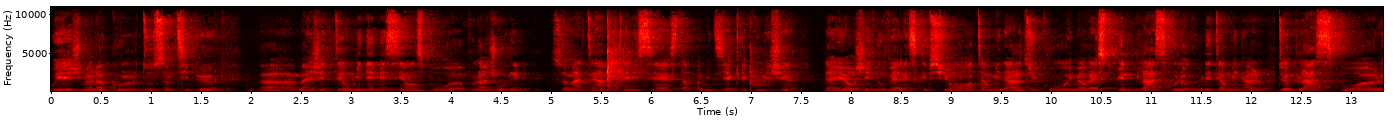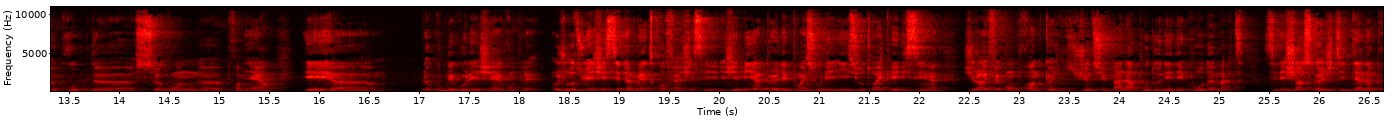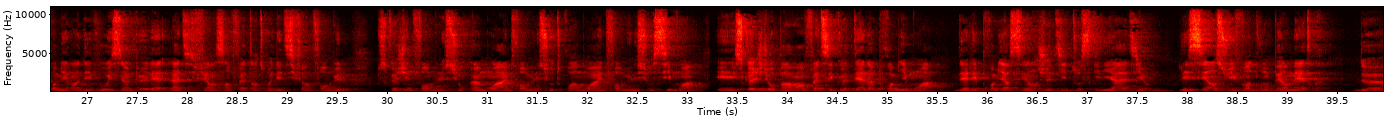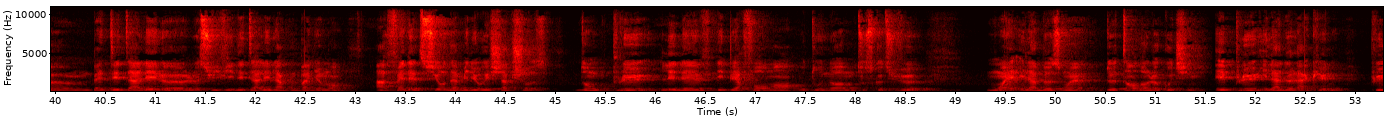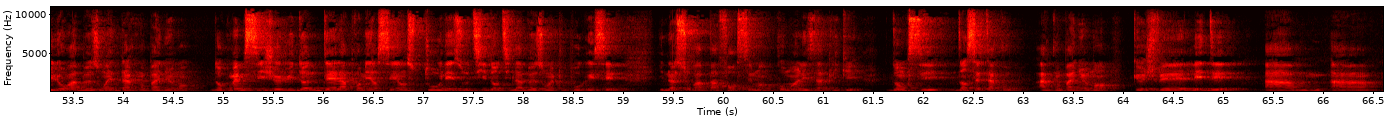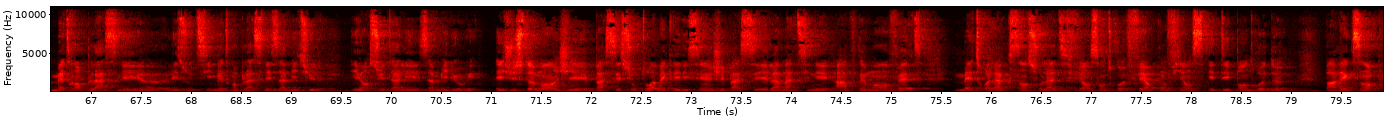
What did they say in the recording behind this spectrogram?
Oui, je me la coule douce un petit peu. Euh, j'ai terminé mes séances pour, euh, pour la journée. Ce matin avec les lycéens, cet après-midi avec les collégiens. D'ailleurs, j'ai une nouvelle inscription en terminale. Du coup, il me reste une place pour le groupe des terminales, deux places pour euh, le groupe de seconde première et le groupe des collégiens complet. Aujourd'hui, j'essaie de mettre, enfin, j'ai mis un peu les points sous les i, surtout avec les lycéens. Je leur ai fait comprendre que je ne suis pas là pour donner des cours de maths. C'est des choses que je dis dès le premier rendez-vous et c'est un peu la différence en fait entre les différentes formules, parce que j'ai une formule sur un mois, une formule sur trois mois, une formule sur six mois. Et ce que je dis aux parents en fait, c'est que dès le premier mois, dès les premières séances, je dis tout ce qu'il y a à dire. Les séances suivantes vont permettre ben, d'étaler le suivi, d'étaler l'accompagnement, afin d'être sûr d'améliorer chaque chose. Donc, plus l'élève est performant, autonome, tout ce que tu veux, moins il a besoin de temps dans le coaching. Et plus il a de lacunes, plus il aura besoin d'accompagnement. Donc, même si je lui donne dès la première séance tous les outils dont il a besoin pour progresser, il ne saura pas forcément comment les appliquer. Donc, c'est dans cet accompagnement que je vais l'aider à, mettre en place euh, les, outils, mettre en place les habitudes et ensuite à les améliorer. Et justement, j'ai passé, surtout avec les lycéens, j'ai passé la matinée à vraiment en fait mettre l'accent sur la différence entre faire confiance et dépendre d'eux. Par exemple,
